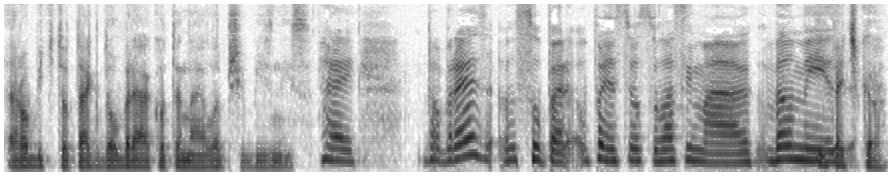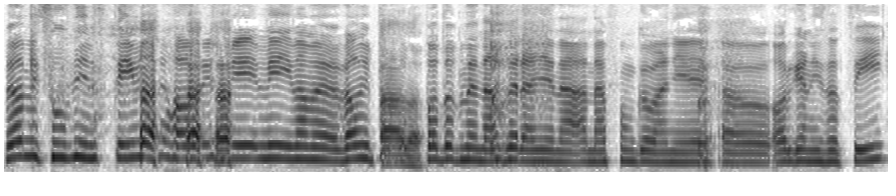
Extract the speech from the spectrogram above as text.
robiť to tak dobre ako ten najlepší biznis. Hej, Dobre, super, úplne s tebou súhlasím a veľmi, veľmi súzním s tým, čo hovoríš. My, my máme veľmi pod, podobné nazeranie na, na fungovanie uh, organizácií.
